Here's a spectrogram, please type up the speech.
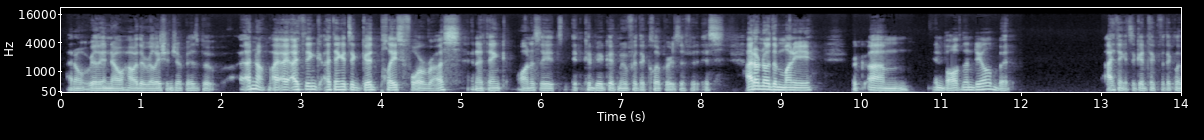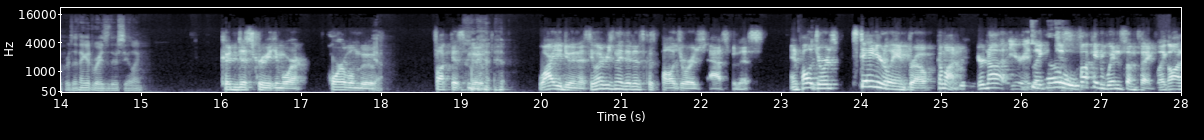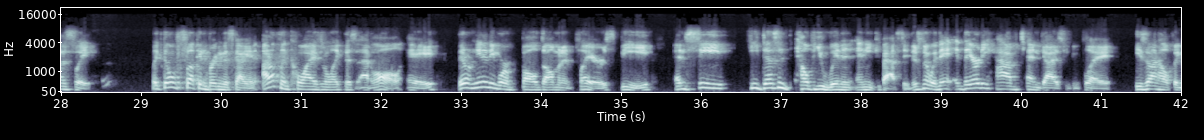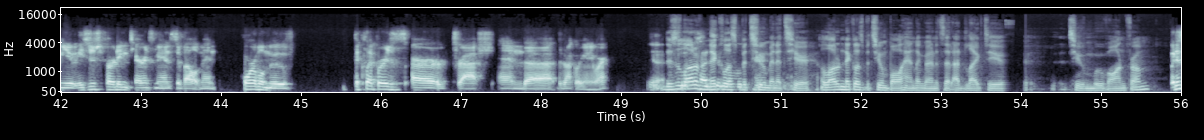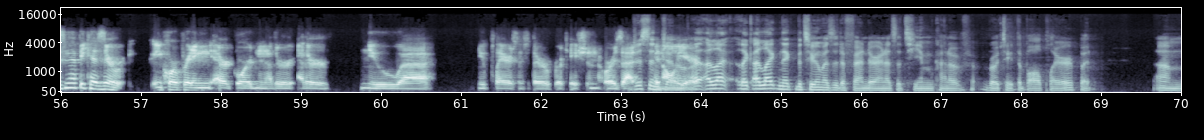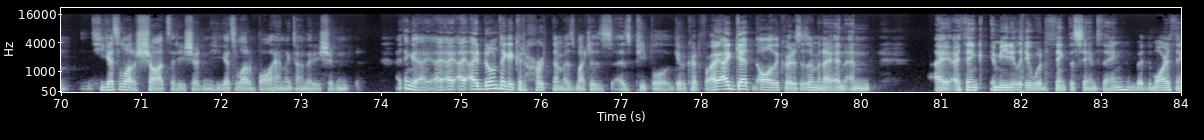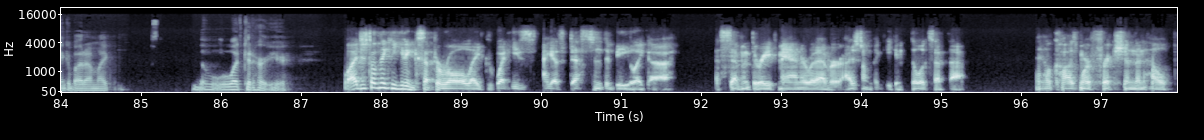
I don't really know how the relationship is, but I don't know. I I- think I think it's a good place for Russ, and I think honestly, it's, it could be a good move for the Clippers if it is. I don't know the money, um, involved in the deal, but I think it's a good thing for the Clippers. I think it raises their ceiling. Couldn't disagree with you more. Horrible move. Yeah. Fuck this move. Why are you doing this? The only reason they did it is because Paul George asked for this. And Paul George, stay in your lane, bro. Come on. You're not you're like No. just fucking win something. Like honestly. Like don't fucking bring this guy in. I don't think Kawhi is gonna like this at all. A. They don't need any more ball dominant players. B. And C, he doesn't help you win in any capacity. There's no way they they already have 10 guys who can play He's not helping you. He's just hurting Terance Mann's development. Horrible move. The Clippers are trash, and uh, they're not going anywhere. Yeah. There's a lot of Nicolas Batum there. minutes here. A lot of Nicolas Batum ball handling minutes that I'd like to to move on from. But isn't that because they're incorporating Eric Gordon and other other new uh, new players into their rotation, or is that Just in been all general, I. I like like I like Nick Batum as a defender and as a team kind of rotate the ball player, but um, he gets a lot of shots that he shouldn't. He gets a lot of ball handling time that he shouldn't. I think I, I, I- don't think it could hurt them as much as as people give it credit for. I, I get all the criticism and I and, and I I think immediately would think the same thing, but the more I think about it, I'm like, the, what could hurt here? Well, I just don't think he can accept a role like what he's, I guess, destined to be, like a a seventh or eighth man or whatever. I just don't think he can. He'll accept that, and he'll cause more friction than help.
